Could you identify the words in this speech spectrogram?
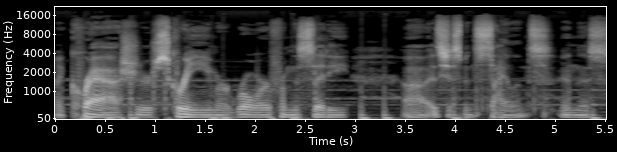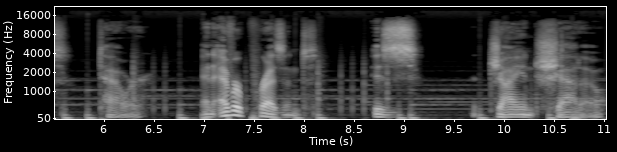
like crash or scream or roar from the city. Uh, it's just been silence in this tower, and ever present is a giant shadow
